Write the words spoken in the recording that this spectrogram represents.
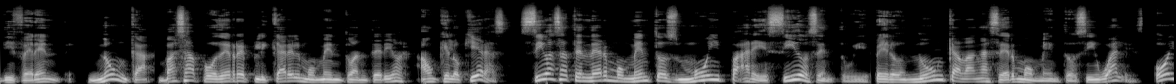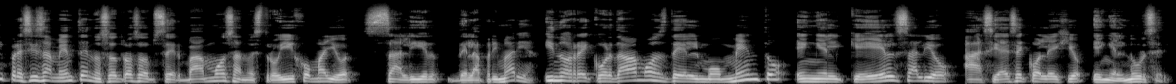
diferente. Nunca vas a poder replicar el momento anterior, aunque lo quieras. Sí vas a tener momentos muy parecidos en tu vida, pero nunca van a ser momentos iguales. Hoy precisamente nosotros observamos a nuestro hijo mayor salir de la primaria y nos recordábamos del momento en el que él salió hacia ese colegio en el nursery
